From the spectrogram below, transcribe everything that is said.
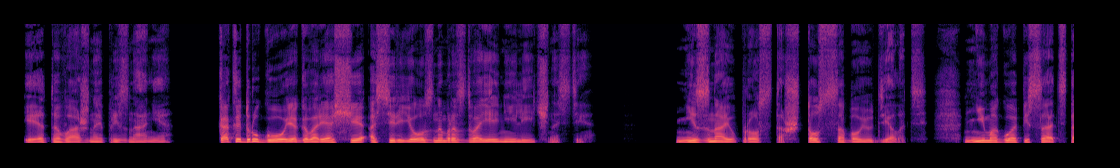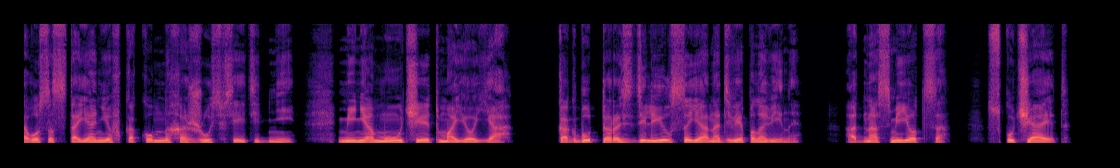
И это важное признание. Как и другое, говорящее о серьезном раздвоении личности. Не знаю просто, что с собою делать. Не могу описать того состояния, в каком нахожусь все эти дни. Меня мучает мое «я». Как будто разделился я на две половины. Одна смеется, скучает,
